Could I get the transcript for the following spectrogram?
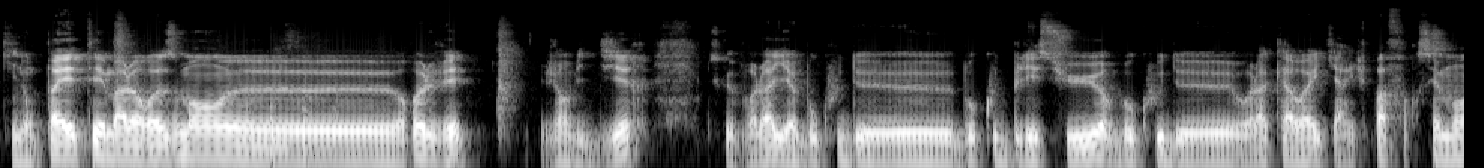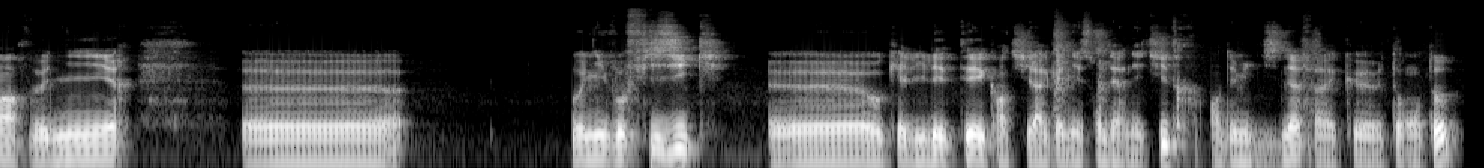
qui n'ont pas été malheureusement relevés, j'ai envie de dire. Parce que voilà, il y a beaucoup de, beaucoup de blessures, beaucoup de. Voilà, Kawhi qui n'arrive pas forcément à revenir. au niveau physique, euh, auquel il était quand il a gagné son dernier titre en 2019 avec euh, Toronto.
